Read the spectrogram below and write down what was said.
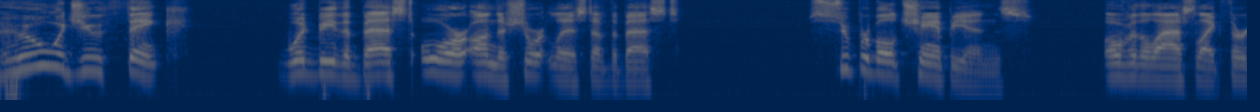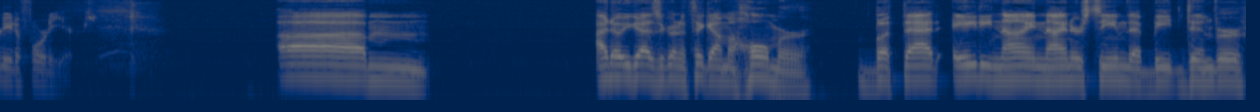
Who would you think would be the best or on the short list of the best Super Bowl champions over the last like 30 to 40 years? Um, I know you guys are going to think I'm a homer, but that 89 Niners team that beat Denver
